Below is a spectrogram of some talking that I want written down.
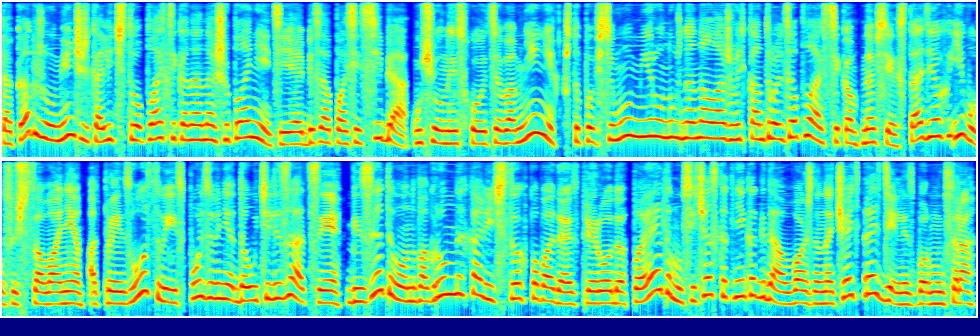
Так как же уменьшить количество пластика на нашей планете и обезопасить себя? Ученые сходятся во мнении, что по всему миру нужно налаживать контроль за пластиком на всех стадиях его существования. От производства и использования до утилизации. Без этого он в огромных количествах попадает в природу. Поэтому сейчас как никогда важно начать раздельный сбор мусора.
